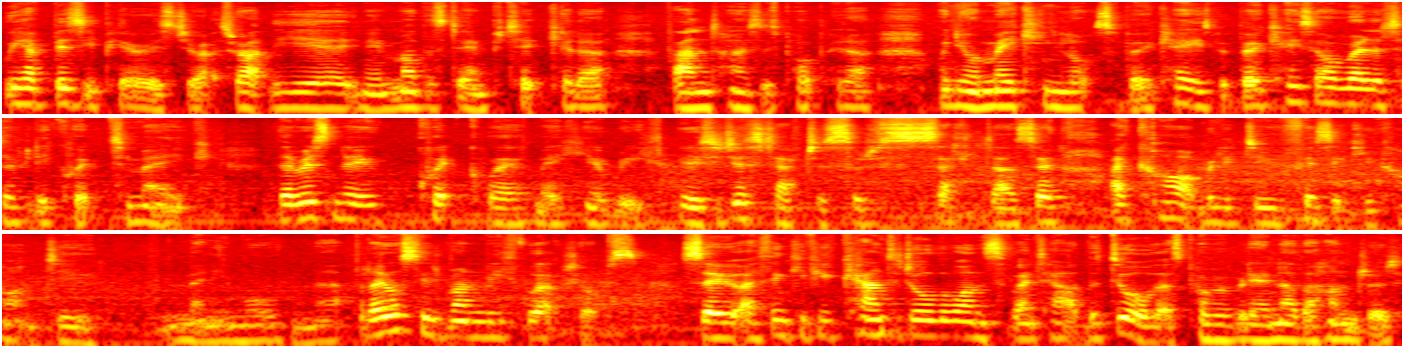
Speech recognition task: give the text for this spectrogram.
we have busy periods throughout, throughout the year. You know, Mother's Day in particular, Valentine's is popular when you're making lots of bouquets. But bouquets are relatively quick to make. There is no quick way of making a wreath. You, know, you just have to sort of settle down. So I can't really do physically can't do many more than that. But I also run wreath workshops. So I think if you counted all the ones that went out the door, that's probably another hundred.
